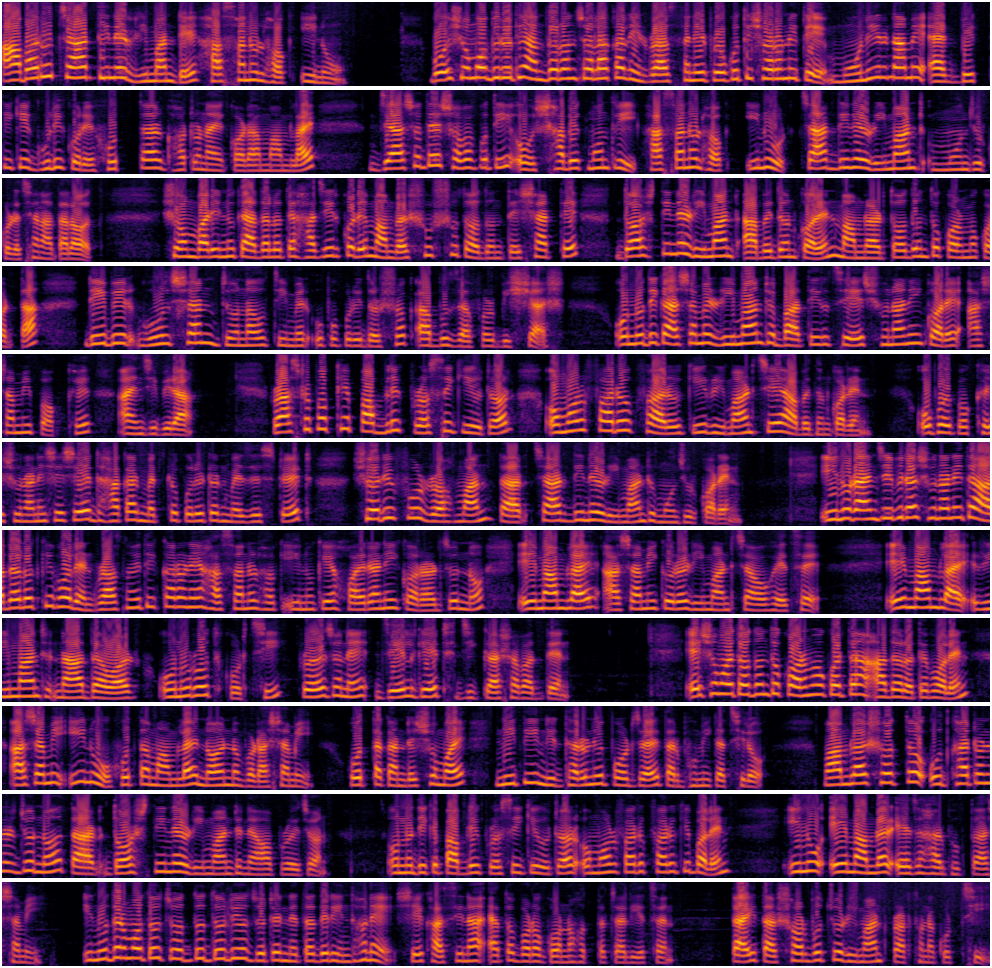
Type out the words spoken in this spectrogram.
আবারও চার দিনের রিমান্ডে হাসানুল হক, ইনু। বৈষম্য বিরোধী আন্দোলন চলাকালীন রাজধানীর প্রগতি সরণিতে মনির নামে এক ব্যক্তিকে গুলি করে হত্যার ঘটনায় করা মামলায় জাসদের সভাপতি ও সাবেক মন্ত্রী হাসানুল হক, ইনুর চার দিনের রিমান্ড মঞ্জুর করেছেন আদালত। সোমবার ইনুকে আদালতে হাজির করে মামলার সুষ্ঠু তদন্তের স্বার্থে দশ দিনের রিমান্ড আবেদন করেন মামলার তদন্ত কর্মকর্তা ডিবির গুলশান জোনাল টিমের উপপরিদর্শক আবু জাফর বিশ্বাস। অন্যদিকে আসামের রিমান্ড বাতিল চেয়ে শুনানি করে আসামি পক্ষের আইনজীবীরা। রাষ্ট্রপক্ষে public prosecutor Omar Faruk Faruki remand চেয়ে আবেদন করেন। উভয় পক্ষের শুনানি শেষে ঢাকার মেট্রোপলিটন ম্যাজিস্ট্রেট শরীফুর রহমান তার চার দিনের রিমান্ড মঞ্জুর করেন। ইনুর আইনজীবীরা শুনানিতে আদালতকে বলেন, রাজনৈতিক কারণে হাসানুল হক ইনুকে হয়রানি করার জন্য এই মামলায় আসামি করে রিমান্ড চাওয়া হয়েছে। এই মামলায় রিমান্ড না দেওয়ার অনুরোধ করছি, প্রয়োজনে জেল গেট জিজ্ঞাসাবাদ দেন। এ সময় তদন্ত কর্মকর্তা আদালতে বলেন, আসামি ইনু হত্যা মামলায় নয় নম্বর আসামি। হত্যাকাণ্ডের সময় নীতি নির্ধারণী পর্যায়ে তার ভূমিকা ছিল। মামলার সত্য উদ্ঘাটনের জন্য তার দশ দিনের রিমান্ড নেওয়া প্রয়োজন। অন্যদিকে পাবলিক প্রসিকিউটর ওমর ফারুক ফারুকি বলেন, ইনু এই মামলার এজাহারভুক্ত আসামি। ইনুদের মতো চোদ্দ দলীয় জোটের নেতাদের ইন্ধনে শেখ হাসিনা এত বড় গণহত্যা চালিয়েছেন। তাই তার সর্বোচ্চ রিমান্ড প্রার্থনা করছি।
